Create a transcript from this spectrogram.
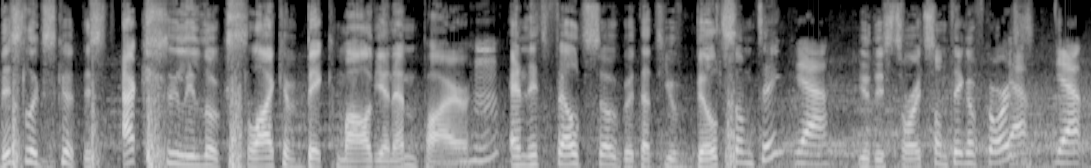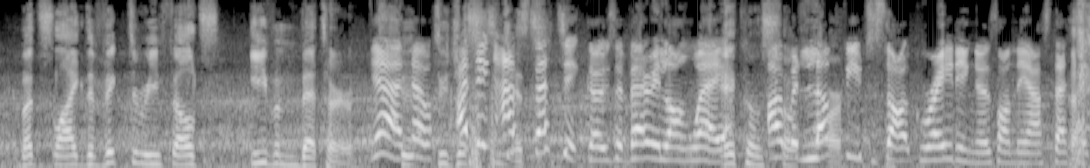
this looks good. This actually looks like a big Malian empire. Mm-hmm. And it felt so good that you've built something. Yeah, You destroyed something, of course. yeah, yeah. But it's like the victory felt even better. Yeah, to- no, to I think see it. aesthetic goes a very long way. I so would love far. for you to start grading us on the aesthetic.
